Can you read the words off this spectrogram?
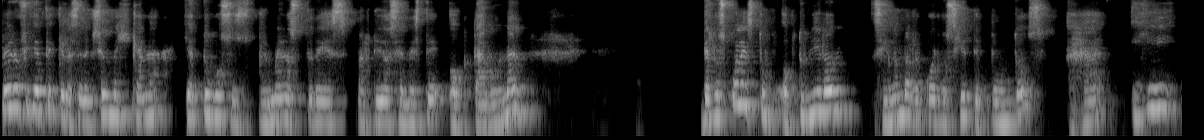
pero fíjate que la selección mexicana ya tuvo sus primeros tres partidos en este octagonal de los cuales obtuvieron, si no me recuerdo, siete puntos. Ajá, y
